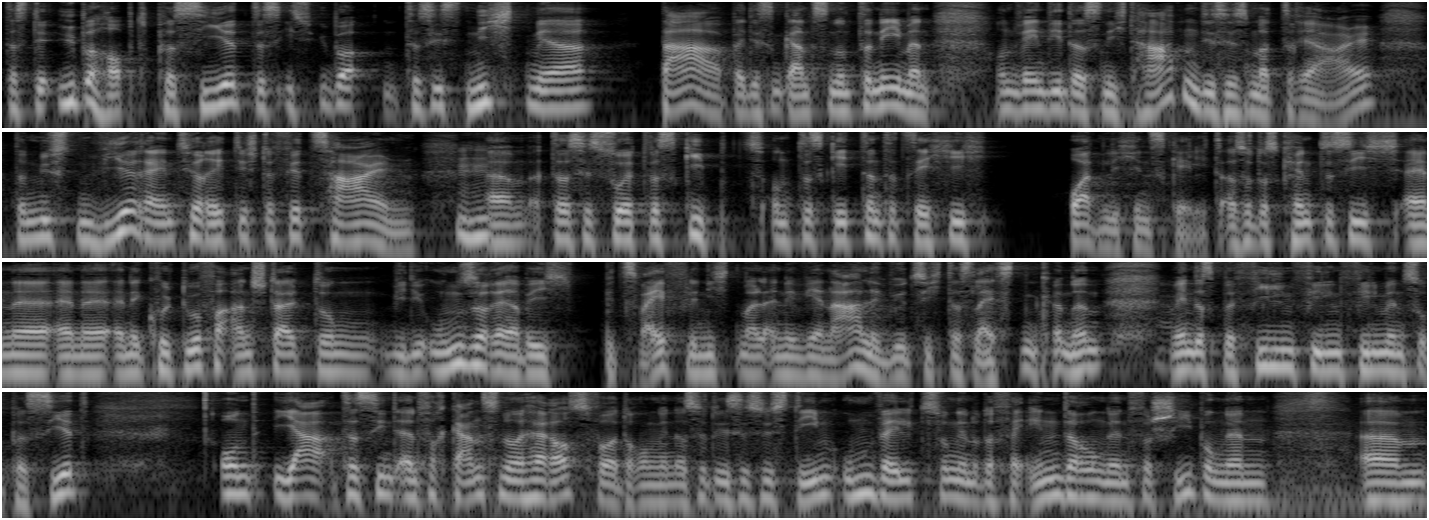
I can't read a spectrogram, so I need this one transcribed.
dass der überhaupt passiert, das ist über, das ist nicht mehr da bei diesen ganzen Unternehmen. Und wenn die das nicht haben, dieses Material, dann müssten wir rein theoretisch dafür zahlen, mhm. ähm, dass es so etwas gibt. Und das geht dann tatsächlich ordentlich ins Geld. Also das könnte sich eine, eine, eine Kulturveranstaltung wie die unsere, aber ich bezweifle nicht mal eine Biennale würde sich das leisten können, wenn das bei vielen, vielen Filmen so passiert. Und ja, das sind einfach ganz neue Herausforderungen. Also diese Systemumwälzungen oder Veränderungen, Verschiebungen, ähm,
